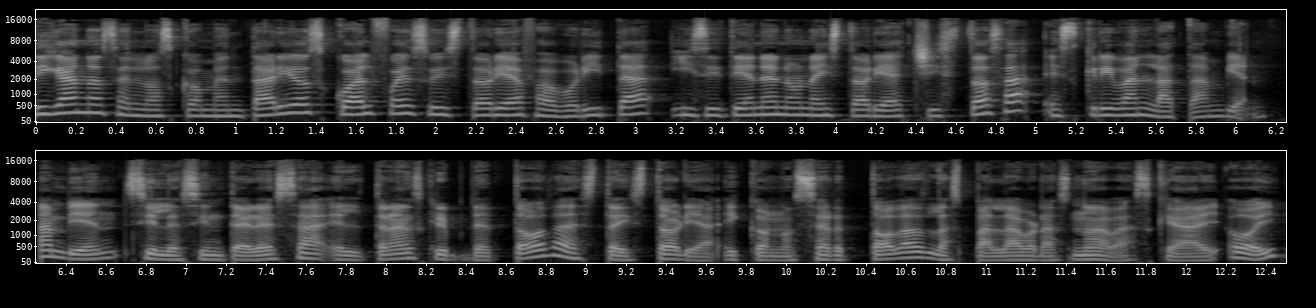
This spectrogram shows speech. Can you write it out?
Díganos en los comentarios cuál fue su historia favorita y si tienen una historia chistosa, escríbanla también. También, si les interesa el transcript de toda esta historia y conocer todas las palabras nuevas que hay hoy,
